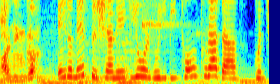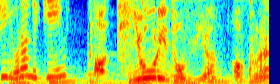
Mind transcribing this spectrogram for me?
아닌가? 에르메스 샤넬 디올 루이비통 프라다 구찌 요런 느낌 아 디올이 더 위야? 아 그래?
